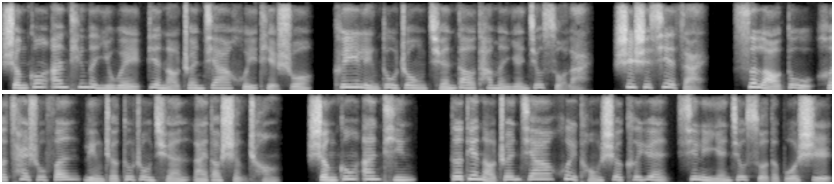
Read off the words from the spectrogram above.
省公安厅的一位电脑专家回帖说，可以领杜仲全到他们研究所来试试卸载。四老杜和蔡淑芬领着杜仲全来到省城，省公安厅的电脑专家会同社科院心理研究所的博士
